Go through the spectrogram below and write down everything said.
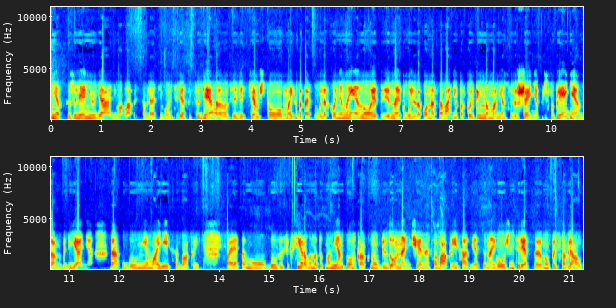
Нет, к сожалению, я не могла представлять его интересы в суде э, в связи с тем, что мои ходатайства были отклонены, но это, на это были законные основания, поскольку именно в момент совершения преступления данного деяния Драку был не моей собакой. Поэтому был зафиксирован на тот момент он как ну, бездомная, ничейная собака, и, соответственно, его уже интересы ну, представлял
